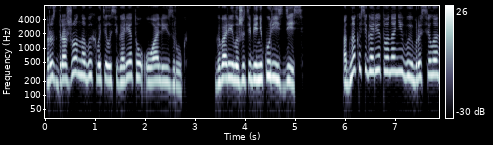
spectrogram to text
раздраженно выхватила сигарету у Али из рук. «Говорила же тебе, не кури здесь!» Однако сигарету она не выбросила,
